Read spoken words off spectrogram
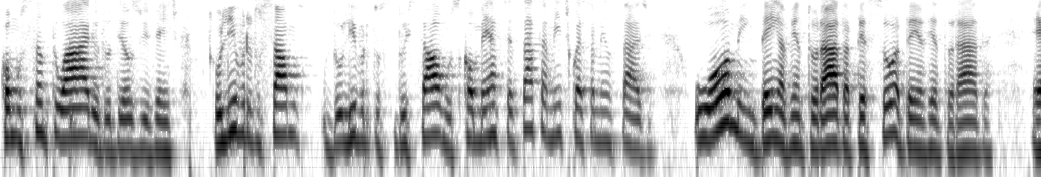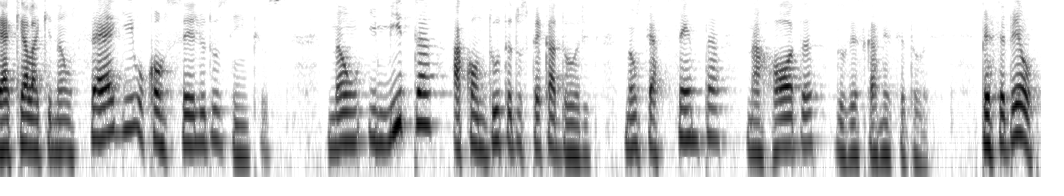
como santuário do Deus vivente. O livro dos Salmos, do livro dos, dos Salmos começa exatamente com essa mensagem. O homem bem-aventurado, a pessoa bem-aventurada, é aquela que não segue o conselho dos ímpios, não imita a conduta dos pecadores, não se assenta na roda dos escarnecedores. Percebeu?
